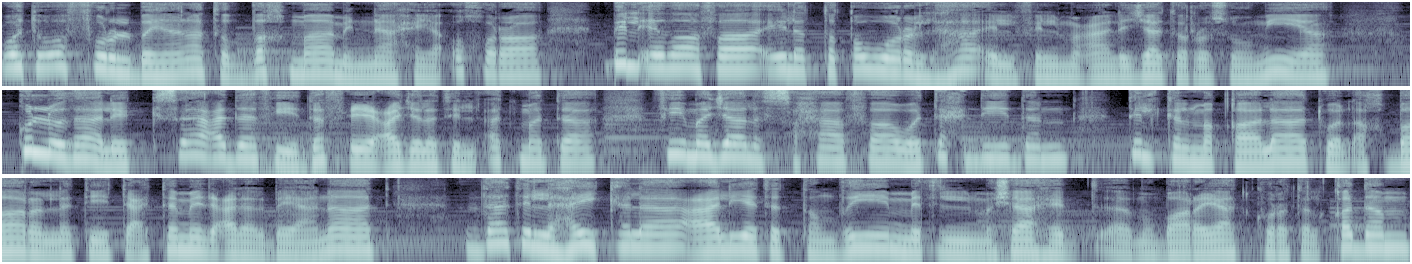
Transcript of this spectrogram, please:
وتوفر البيانات الضخمة من ناحية أخرى بالإضافة إلى التطور الهائل في المعالجات الرسومية كل ذلك ساعد في دفع عجلة الأتمتة في مجال الصحافة وتحديدا تلك المقالات والأخبار التي تعتمد على البيانات ذات الهيكلة عالية التنظيم مثل مشاهد مباريات كرة القدم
